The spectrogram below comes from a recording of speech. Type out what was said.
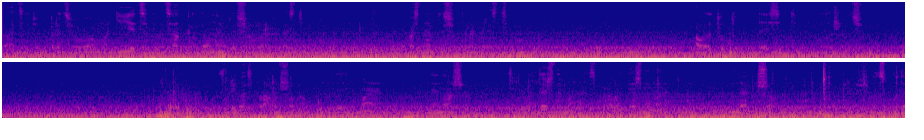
20 відпрацьовуємо. Діється 20 до найближчого перехрестя. Ось найближче перехрестя. Але тут 10 лежачі. Зліва справа, що там? Людей немає. Не наша. Зліва теж немає, справа теж немає. Далі що? Що нас куди?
